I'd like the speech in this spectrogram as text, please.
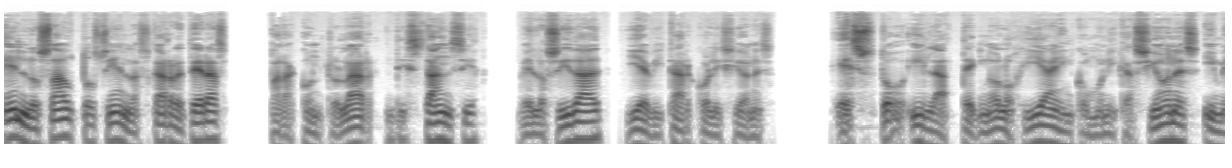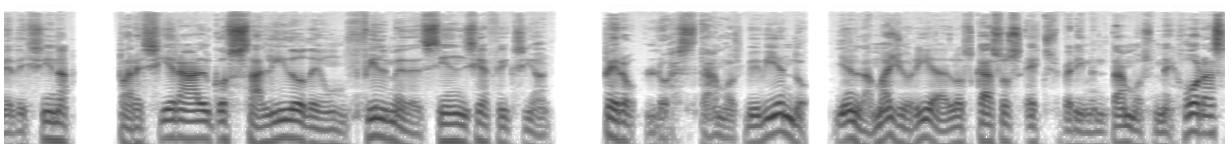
en los autos y en las carreteras para controlar distancia, velocidad y evitar colisiones. Esto y la tecnología en comunicaciones y medicina pareciera algo salido de un filme de ciencia ficción, pero lo estamos viviendo y en la mayoría de los casos experimentamos mejoras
